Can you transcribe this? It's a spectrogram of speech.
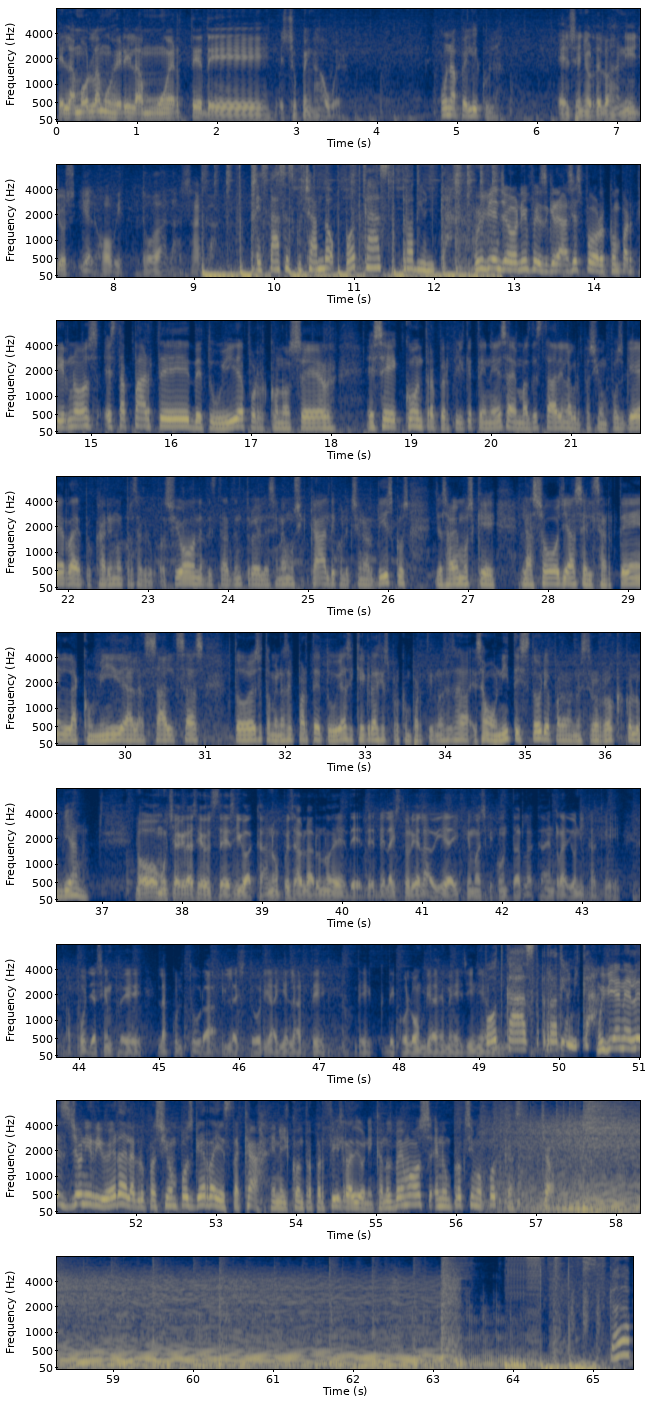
El amor, la mujer y la muerte de Schopenhauer. Una película. El Señor de los Anillos y El Hobbit, toda la saga. Estás escuchando Podcast Radiónica. Muy bien, Giovanni, pues gracias por compartirnos esta parte de tu vida, por conocer ese contraperfil que tenés, además de estar en la agrupación posguerra, de tocar en otras agrupaciones, de estar dentro de la escena musical, de coleccionar discos. Ya sabemos que las ollas, el sartén, la comida, las salsas, todo eso también hace parte de tu vida, así que gracias por compartirnos esa bonita historia para nuestro rock colombiano. No, muchas gracias a ustedes y bacano pues hablar uno de, de, de, la historia de la vida y qué más que contarla acá en Radiónica que apoya siempre la cultura y la historia y el arte de, de Colombia, de Medellín. Y Podcast Radiónica. Muy bien, él es Johnny Rivera de la agrupación Posguerra y está acá en el Contraperfil Radiónica. Nos vemos en un próximo podcast. Chao.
